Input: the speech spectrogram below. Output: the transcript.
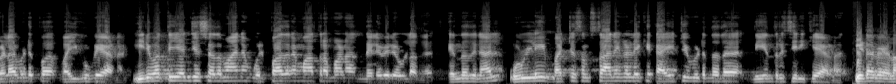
വിളവെടുപ്പ് വൈകുകയാണ്. ഇരുപത്തിയഞ്ച് ശതമാനം ഉൽപാദനം മാത്രമാണ് നിലവിലുള്ളത്. എന്നതിനാൽ ഉള്ളി മറ്റു സംസ്ഥാനങ്ങളിലേക്ക് കയറ്റിവിടുന്നത് നിയന്ത്രിച്ചിരിക്കുകയാണ്. ഇടവേള.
